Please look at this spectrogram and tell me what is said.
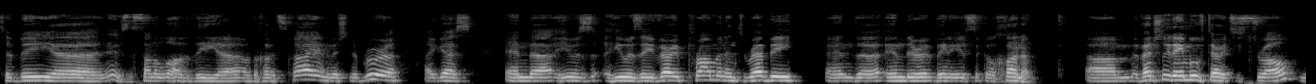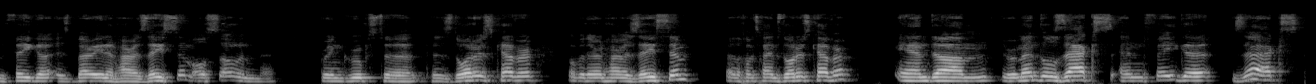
to be uh, he was the son-in-law of the uh, of the Chofetz Chaim, the Mishnah Brura, I guess, and uh, he was he was a very prominent Rebbe and uh, in the Rebbeinu Yitzchak Elchana. Um, eventually, they moved to Eretz Yisrael, and Feiga is buried in Har Hazeisim also, and uh, bring groups to, to his daughter's kever over there in Har Hazeisim, uh, the Chofetz Chaim's daughter's kever. And um, Remendel Zaks and Feiga Zaks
